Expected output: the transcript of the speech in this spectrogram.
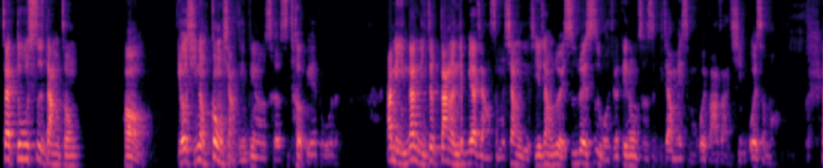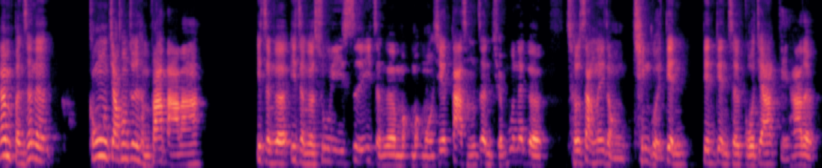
在都市当中哦，尤其那种共享型电动车是特别多的。啊，你那你这当然就不要讲什么像有些像瑞士，瑞士我觉得电动车是比较没什么会发展性，为什么？因为本身的公共交通就是很发达啦。一整个一整个苏黎世，一整个某某某些大城镇，全部那个车上那种轻轨电电电车，国家给他的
